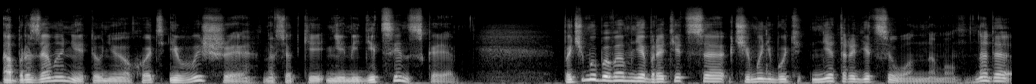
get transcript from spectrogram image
Образование-то у нее хоть и высшее, но все-таки не медицинское – Почему бы вам не обратиться к чему-нибудь нетрадиционному? Надо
